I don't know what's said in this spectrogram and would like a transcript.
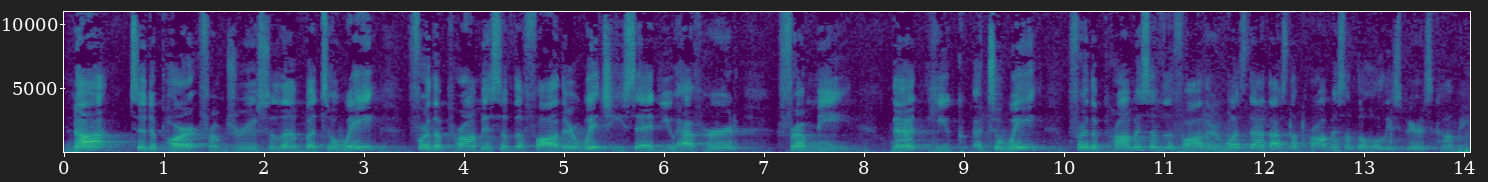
not to depart from Jerusalem, but to wait for the promise of the Father, which he said, You have heard from me. Man, he, uh, to wait for the promise of the Father. And what's that? That's the promise of the Holy Spirit's coming.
